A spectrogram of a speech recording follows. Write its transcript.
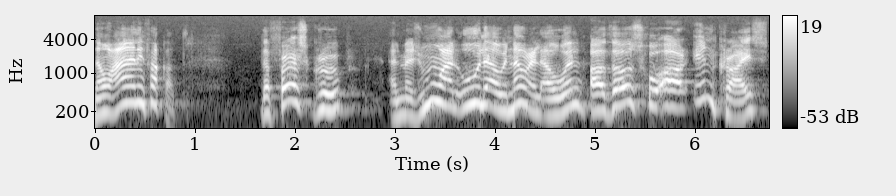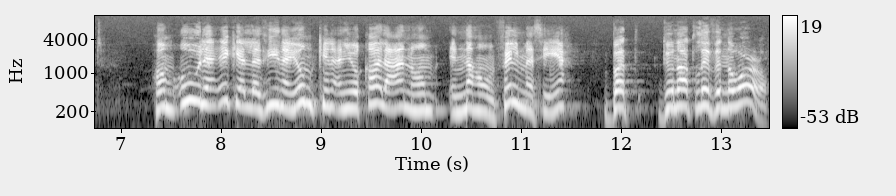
نوعان فقط The first group المجموعة الأولى أو النوع الأول are those who are in Christ, هم أولئك الذين يمكن أن يقال عنهم إنهم في المسيح but do not live in the world.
